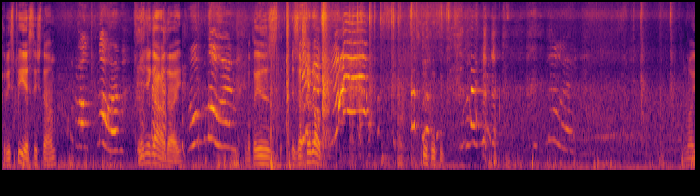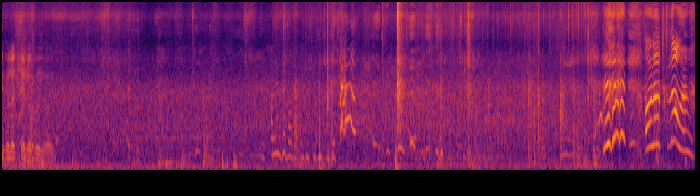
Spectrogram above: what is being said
Crispy, jesteś tam? No, utknąłem. No nie gadaj, No, utknąłem. bo to jest za szeroko. No i wylecieli obydwaj. Ale zabawa, tam tu siedzicie. Ale utknąłem.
